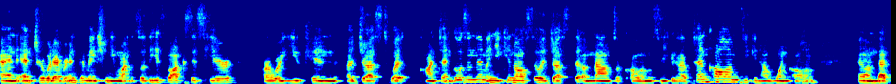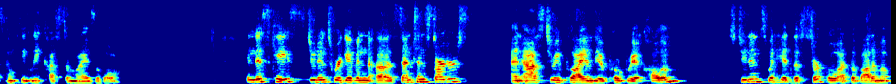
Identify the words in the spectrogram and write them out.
and enter whatever information you want. So these boxes here are where you can adjust what content goes in them and you can also adjust the amount of columns. So you could have 10 columns, you can have one column. Um, that's completely customizable. In this case, students were given uh, sentence starters and asked to reply in the appropriate column. Students would hit the circle at the bottom of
